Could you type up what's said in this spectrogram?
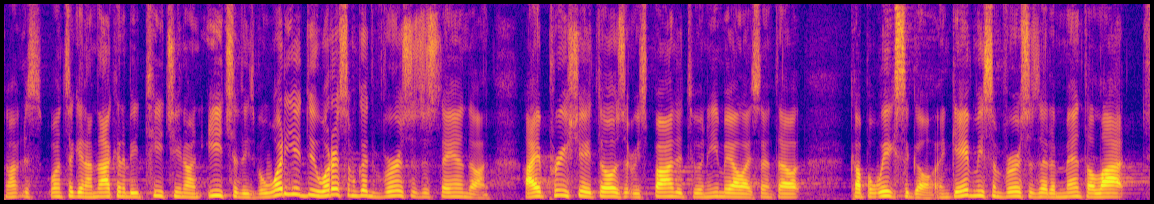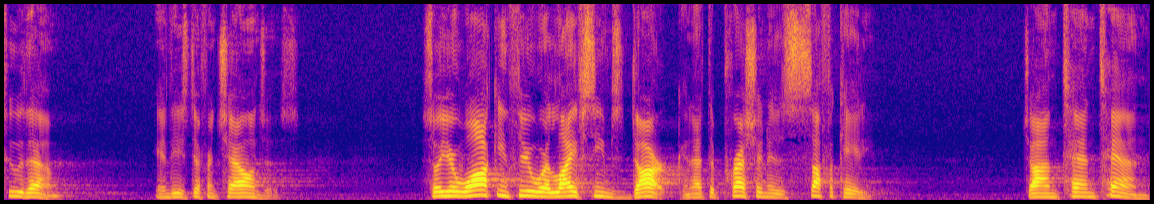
So, just, once again, I'm not going to be teaching on each of these, but what do you do? What are some good verses to stand on? I appreciate those that responded to an email I sent out a couple weeks ago and gave me some verses that have meant a lot to them in these different challenges. So you're walking through where life seems dark and that depression is suffocating. John 10 10.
